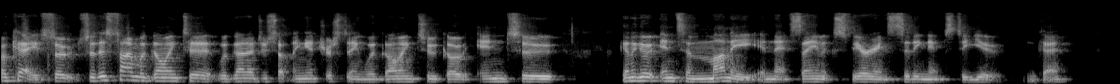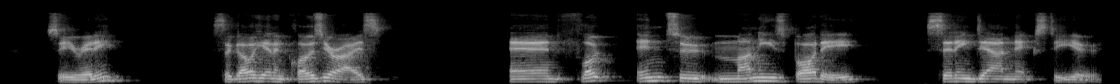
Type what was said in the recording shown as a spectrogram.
Okay, so so this time we're going to we're going to do something interesting. We're going to go into going to go into money in that same experience sitting next to you. Okay. So you ready? So go ahead and close your eyes and float into money's body sitting down next to you.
